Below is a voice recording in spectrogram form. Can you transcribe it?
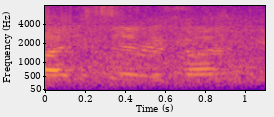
Alright, see you guys.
